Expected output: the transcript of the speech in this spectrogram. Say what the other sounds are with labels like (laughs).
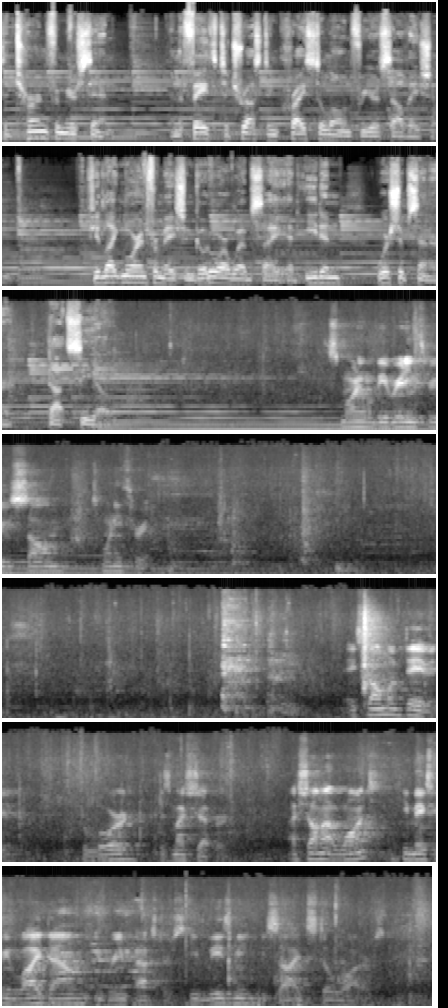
to turn from your sin and the faith to trust in Christ alone for your salvation. If you'd like more information, go to our website at edenworshipcenter.co. This morning we'll be reading through Psalm 23. A psalm of David. The Lord is my shepherd. I shall not want. He makes me lie down in green pastures. He leads me beside still waters.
